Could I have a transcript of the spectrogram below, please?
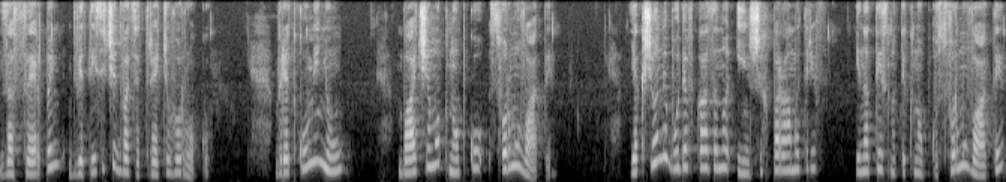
за серпень 2023 року. В рядку меню бачимо кнопку Сформувати. Якщо не буде вказано інших параметрів і натиснути кнопку Сформувати,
